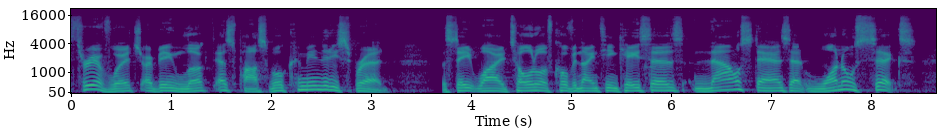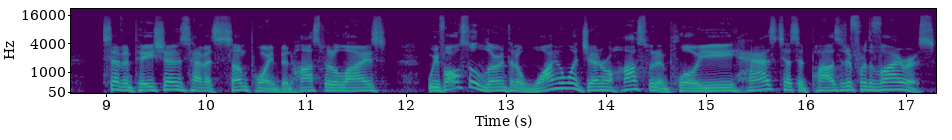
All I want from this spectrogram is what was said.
three of which are being looked as possible community spread. The statewide total of COVID-19 cases now stands at 106. Seven patients have at some point been hospitalized. We've also learned that a Wahiawa General Hospital employee has tested positive for the virus.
